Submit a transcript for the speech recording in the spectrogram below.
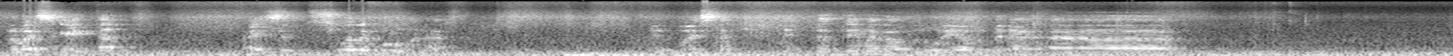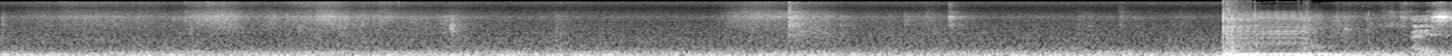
Pero parece que ahí está. Ahí se sube el volumen, ¿ah? Eh, Puede ser que este tema lo, lo voy a volver a. a- Ahí sí.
